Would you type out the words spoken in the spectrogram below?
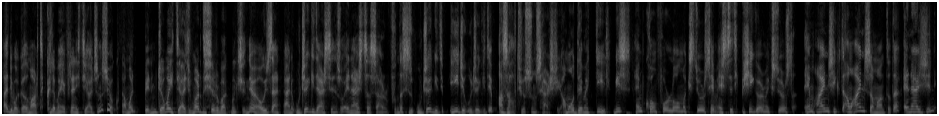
Hadi bakalım artık klimaya falan ihtiyacınız yok. Ama benim cama ihtiyacım var dışarı bakmak için değil mi? O yüzden yani uca giderseniz o enerji tasarrufunda siz uca gidip iyice uca gidip azaltıyorsunuz her şeyi. Ama o demek değil. Biz hem konforlu olmak istiyoruz hem estetik bir şey görmek istiyoruz. Hem aynı şekilde ama aynı zamanda da enerjinin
